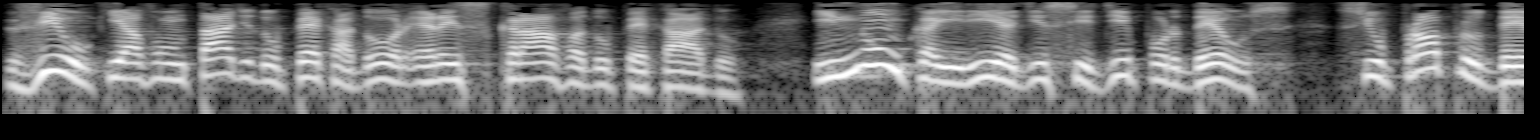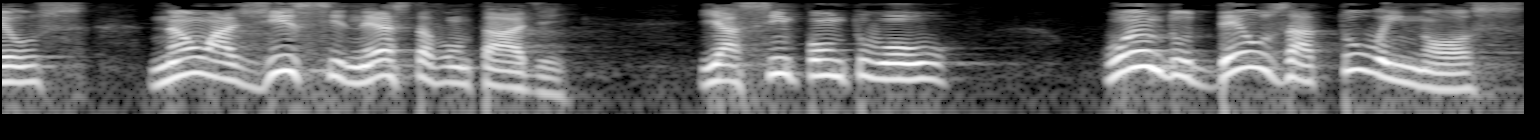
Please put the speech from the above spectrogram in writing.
viu que a vontade do pecador era escrava do pecado e nunca iria decidir por Deus se o próprio Deus não agisse nesta vontade e assim pontuou: quando Deus atua em nós,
